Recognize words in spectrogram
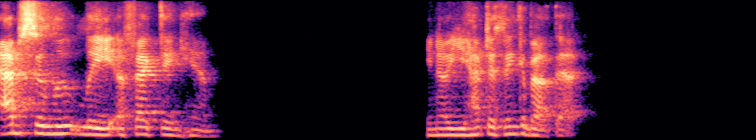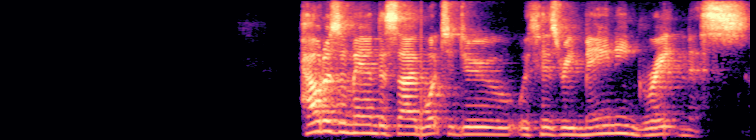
absolutely affecting him you know, you have to think about that. How does a man decide what to do with his remaining greatness?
